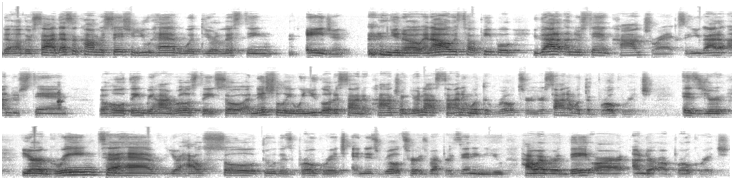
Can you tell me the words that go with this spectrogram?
the other side. That's a conversation you have with your listing agent. you know, and I always tell people you got to understand contracts and you got to understand the whole thing behind real estate. So initially, when you go to sign a contract, you're not signing with the realtor, you're signing with the brokerage. Is you're you're agreeing to have your house sold through this brokerage, and this realtor is representing you. However, they are under a brokerage.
